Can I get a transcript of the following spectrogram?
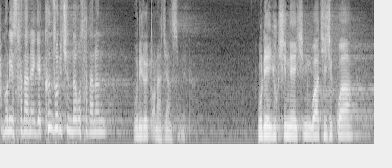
아무리 사단에게 큰 소리 친다고 사단은 우리를 떠나지 않습니다. 우리의 육신의 힘과 지식과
